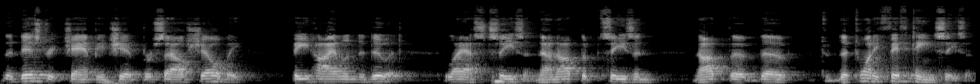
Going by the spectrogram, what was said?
the district championship for South Shelby, beat Highland to do it last season. Now, not the season, not the, the, the 2015 season.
